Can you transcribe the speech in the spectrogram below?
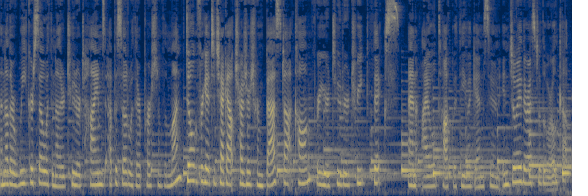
another week or so with another Tudor Times episode with our person of the month. Don't forget to check out treasuresfrombess.com for your Tudor treat fix, and I will talk with you again soon. Enjoy the rest of the World Cup.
